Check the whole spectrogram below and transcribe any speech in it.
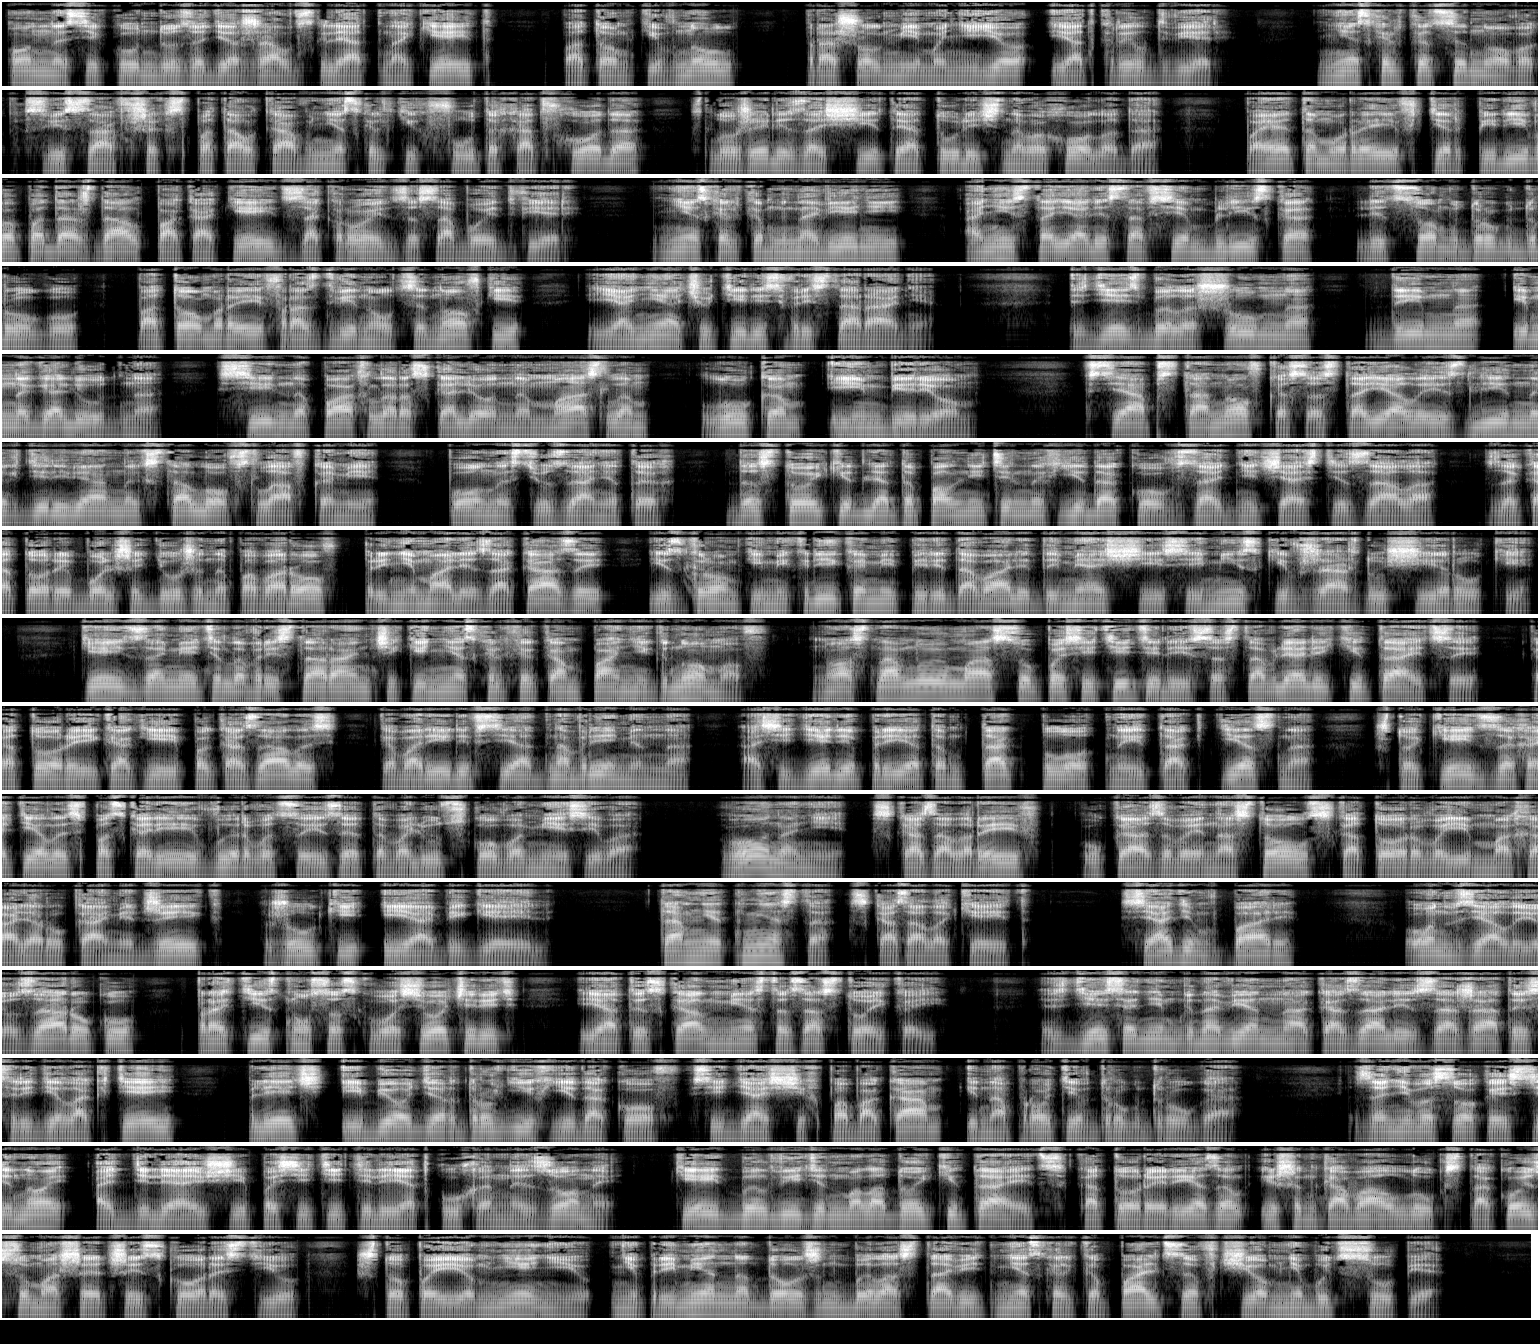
Он на секунду задержал взгляд на Кейт, потом кивнул, прошел мимо нее и открыл дверь. Несколько циновок, свисавших с потолка в нескольких футах от входа, служили защитой от уличного холода, поэтому Рейв терпеливо подождал, пока Кейт закроет за собой дверь. Несколько мгновений они стояли совсем близко, лицом друг к другу. Потом Рейв раздвинул циновки, и они очутились в ресторане. Здесь было шумно, дымно и многолюдно, сильно пахло раскаленным маслом, луком и имбирем. Вся обстановка состояла из длинных деревянных столов с лавками, полностью занятых, до стойки для дополнительных едоков в задней части зала, за которой больше дюжины поваров принимали заказы и с громкими криками передавали дымящиеся миски в жаждущие руки. Кейт заметила в ресторанчике несколько компаний гномов, но основную массу посетителей составляли китайцы, которые, как ей показалось, говорили все одновременно, а сидели при этом так плотно и так тесно, что Кейт захотелось поскорее вырваться из этого людского месива. «Вон они», — сказал Рейв, указывая на стол, с которого им махали руками Джейк, Жуки и Абигейль. «Там нет места», — сказала Кейт. «Сядем в баре». Он взял ее за руку, протиснулся сквозь очередь и отыскал место за стойкой. Здесь они мгновенно оказались зажаты среди локтей, плеч и бедер других едоков, сидящих по бокам и напротив друг друга. За невысокой стеной, отделяющей посетителей от кухонной зоны, Кейт был виден молодой китаец, который резал и шинковал лук с такой сумасшедшей скоростью, что, по ее мнению, непременно должен был оставить несколько пальцев в чем-нибудь супе.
